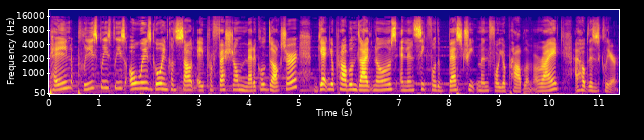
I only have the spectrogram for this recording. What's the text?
pain, please, please, please always go and consult a professional medical doctor. Get your problem diagnosed and then seek for the best treatment for your problem, all right? I hope this is clear.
